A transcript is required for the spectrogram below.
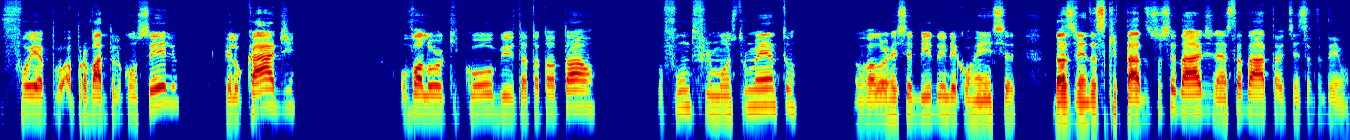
foi aprovado pelo conselho, pelo CAD, o valor que coube, tal, tal, tal, tal. O fundo firmou o instrumento, o valor recebido em decorrência das vendas quitadas da sociedade nesta data, 871.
